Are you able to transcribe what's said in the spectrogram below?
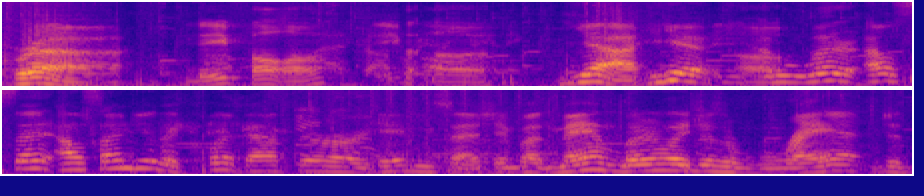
Bruh. Did he fall off? Uh, Yeah, he. Uh. I'll send. I'll send you the clip after our gaming session. But man, literally just ran, just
